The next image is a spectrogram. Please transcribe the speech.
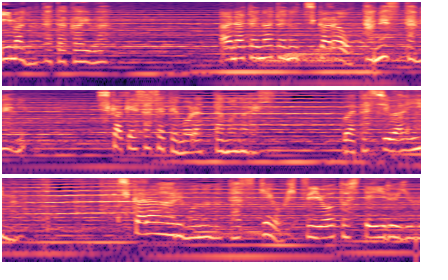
今の戦いは、あなた方の力を試すために仕掛けさせてもらったものです。私は今力ある者の助けを必要としているゆえ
